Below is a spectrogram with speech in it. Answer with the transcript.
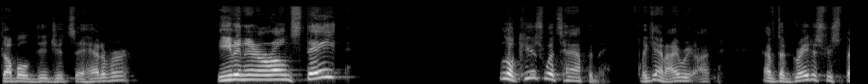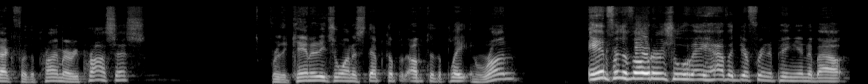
double digits ahead of her, even in her own state. Look, here's what's happening. Again, I, I have the greatest respect for the primary process, for the candidates who want to step up, up to the plate and run, and for the voters who may have a different opinion about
